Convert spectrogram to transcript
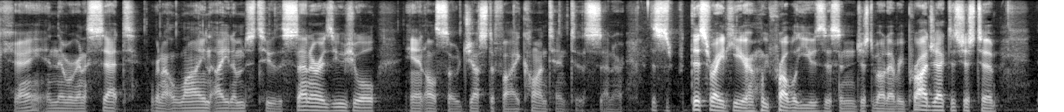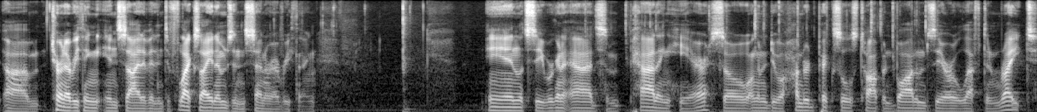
okay and then we're going to set we're going to align items to the center as usual and also justify content to the center this is this right here we probably use this in just about every project it's just to um, turn everything inside of it into flex items and center everything and let's see, we're going to add some padding here. So I'm going to do 100 pixels top and bottom, 0 left and right.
